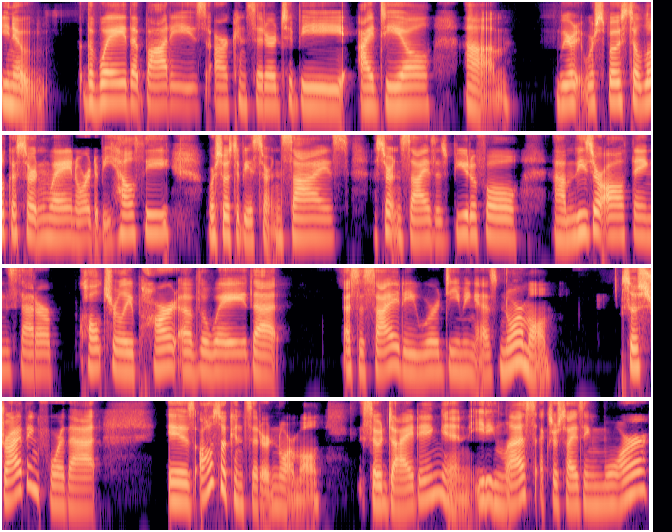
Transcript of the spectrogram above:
You know, the way that bodies are considered to be ideal. Um, we're, we're supposed to look a certain way in order to be healthy. We're supposed to be a certain size. A certain size is beautiful. Um, these are all things that are culturally part of the way that a society we're deeming as normal. So striving for that is also considered normal. So dieting and eating less, exercising more,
